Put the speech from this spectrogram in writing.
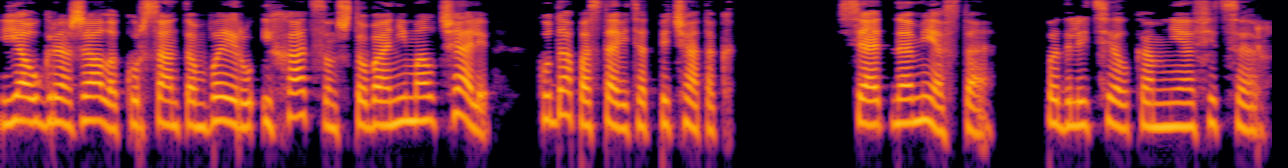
Я угрожала курсантам Вейру и Хадсон, чтобы они молчали. Куда поставить отпечаток? «Сядь на место!» — подлетел ко мне офицер.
